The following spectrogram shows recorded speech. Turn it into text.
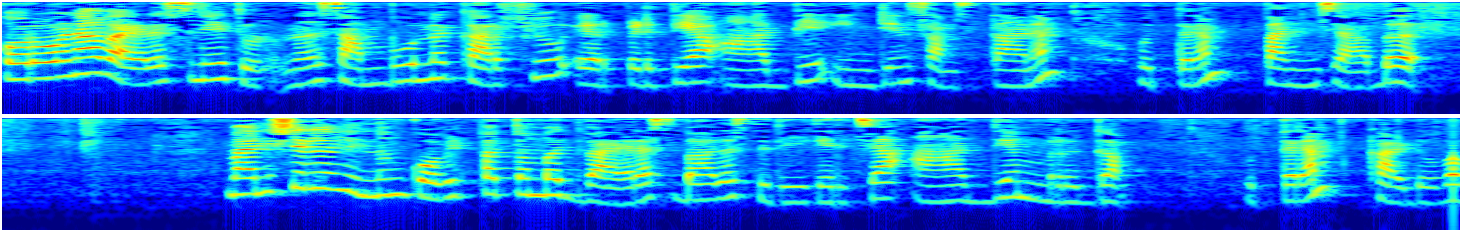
കൊറോണ വൈറസിനെ തുടർന്ന് സമ്പൂർണ കർഫ്യൂ ഏർപ്പെടുത്തിയ ആദ്യ ഇന്ത്യൻ സംസ്ഥാനം ഉത്തരം പഞ്ചാബ്. മനുഷ്യരിൽ നിന്നും കോവിഡ് പത്തൊമ്പത് വൈറസ് ബാധ സ്ഥിരീകരിച്ച ആദ്യ മൃഗം ഉത്തരം കടുവ.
